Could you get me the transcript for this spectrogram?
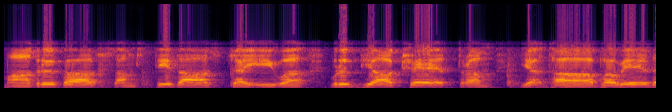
मातृकाः संस्थिताश्चैव वृद्ध्याक्षेत्रं यथा भवेद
